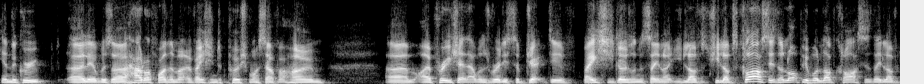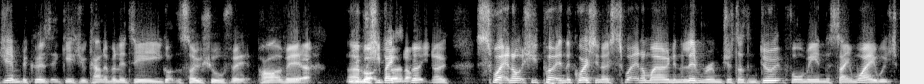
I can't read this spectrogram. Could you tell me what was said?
in the group earlier was uh, how do I find the motivation to push myself at home? Um, I appreciate that one's really subjective. Basically, she goes on to say like you love she loves classes. A lot of people love classes. They love gym because it gives you accountability. You got the social fit part of it. Yeah. Um, she basically put, you know, sweating on. She's put in the question, you know, sweating on my own in the living room just doesn't do it for me in the same way, which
